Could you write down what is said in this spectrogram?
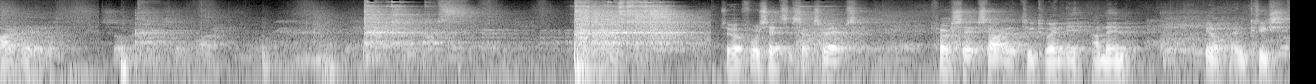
So, stiff bar. So we've got four sets of six reps. First set started at 220 and then, you know, increase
